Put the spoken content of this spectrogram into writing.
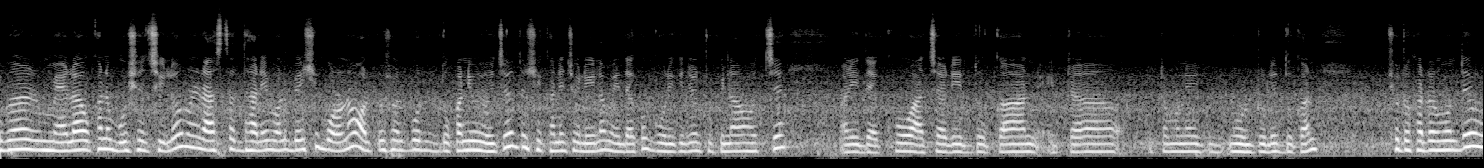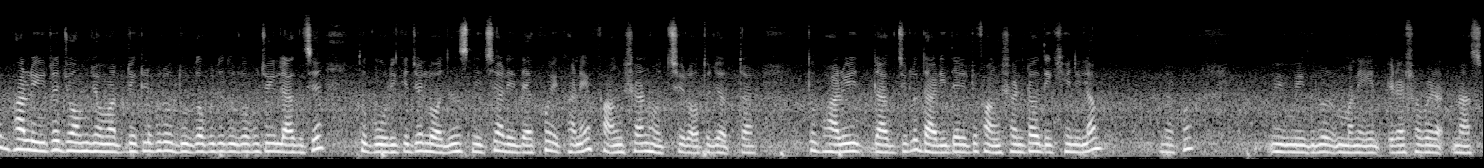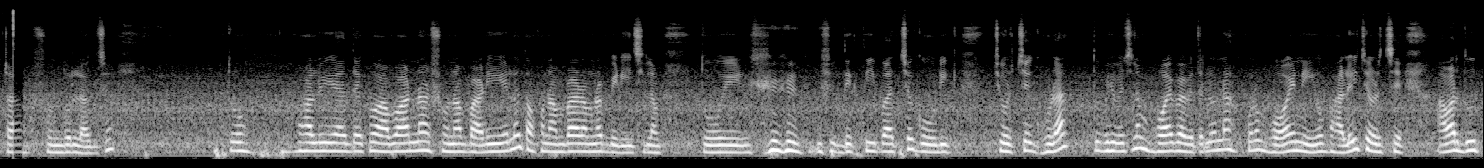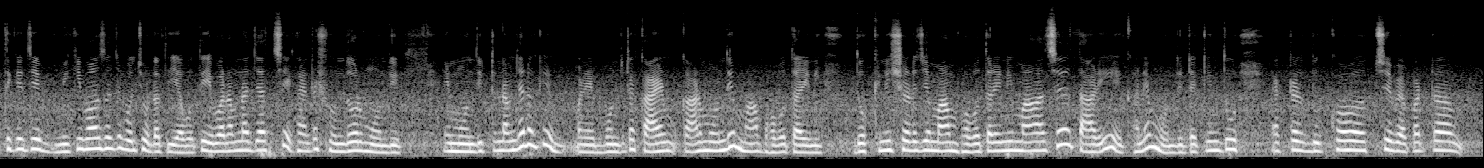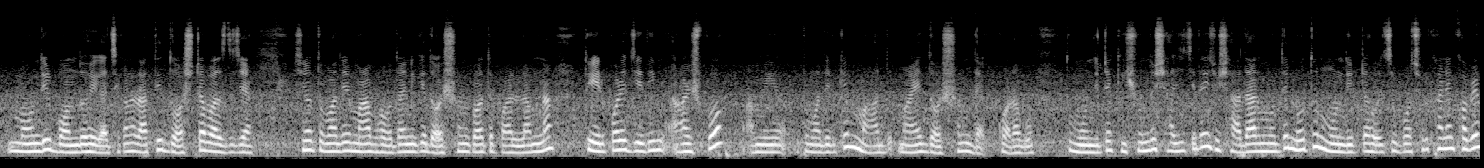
এবার মেলা ওখানে বসেছিল মানে রাস্তার ধারে মানে বেশি বড় না, অল্প স্বল্প দোকানই হয়েছে, তো সেখানে চলে এলাম। এই দেখো গড়িকে যেন টুপি নেওয়া হচ্ছে, আর এই দেখো আচারের দোকান, এটা এটা মানে রোল টোলের দোকান। ছোটোখাটোর মধ্যে ভালোই, এটা জমজমাট, দেখলে পুরো দুর্গা পুজো দুর্গা পুজোই লাগছে। তো গৌরীকে যে লজেন্স নিচ্ছে, আর এই দেখো এখানে ফাংশান হচ্ছে রথযাত্রা তো ভালোই লাগছিল, দাঁড়িয়ে দাঁড়িয়ে একটু ফাংশানটাও দেখিয়ে নিলাম। দেখো মেয়েগুলোর মানে এরা সবের নাচটা সুন্দর লাগছে। তো ভালোই, আর দেখো আবার না সোনা বাড়ি এলো, তখন আমরা আর আমরা বেরিয়েছিলাম। তো এই দেখতেই পাচ্ছ গৌরী চড়ছে ঘোড়া, তো ভেবেছিলাম ভয় পাবে। তাহলে না, কোনো ভয় নেই, ও ভালোই চড়ছে। আবার দূর থেকে যে মিকি মাউস আছে, বলছে ওটাতে যাব। তো এবার আমরা যাচ্ছি এখানে একটা সুন্দর মন্দির। এই মন্দিরটার নাম জানো কি মানে মন্দিরটা কার কার মন্দির? মা ভবতারিণী। দক্ষিণেশ্বরে যে মা ভবতারিণী মা আছে, তারই এখানে মন্দিরটা। কিন্তু একটা দুঃখ হচ্ছে ব্যাপারটা মন্দির বন্ধ হয়ে গেছে, কারণ রাত্রি দশটা বাজতে যায়। সেজন্য তোমাদের মা ভবতারিণীকে দর্শন করাতে পারলাম না। তো এরপরে যেদিন আসব, আমি তোমাদেরকে মা মায়ের দর্শন দেখ, করাবো। তো মন্দিরটা কী সুন্দর সাজিয়েছে দেখছ সাদার মধ্যে নতুন মন্দিরটা হয়েছে, বছরখানেক হবে।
